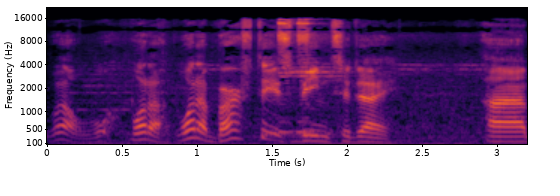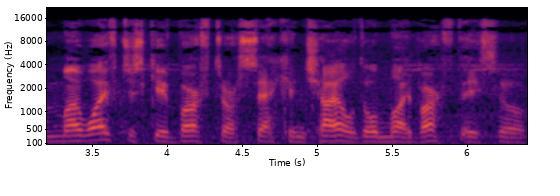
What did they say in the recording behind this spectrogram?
Well, what a what a birthday it's been today. Um, my wife just gave birth to our second child on my birthday, so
